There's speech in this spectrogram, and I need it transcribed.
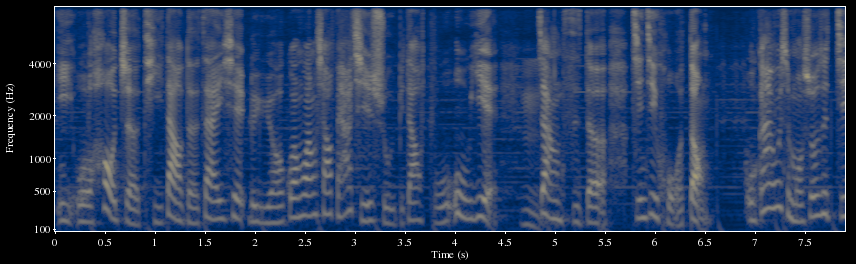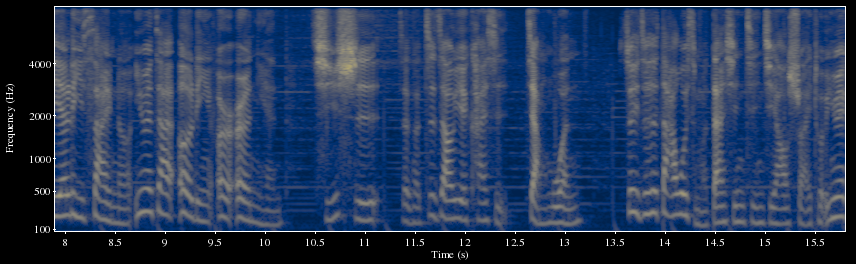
以我后者提到的，在一些旅游观光消费，它其实属于比较服务业这样子的经济活动。嗯、我刚才为什么说是接力赛呢？因为在二零二二年，其实整个制造业开始降温。所以这是大家为什么担心经济要衰退，因为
